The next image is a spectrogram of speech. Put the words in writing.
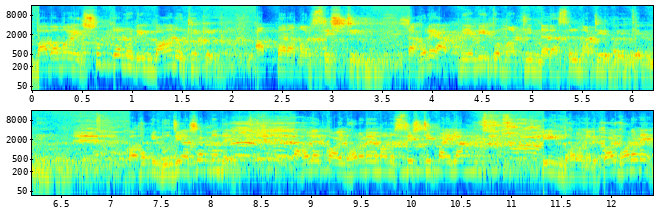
বাবা মায়ের শুক্রাণুডিন বাহানু থেকে আপনার আমার সৃষ্টি। তাহলে আপনি, আমি তো মাটির না, রাসুল মাটির হয় কেমনি? কথা কি বুঝে আসে আপনাদের? তাহলে কয় ধরনের মানুষ সৃষ্টি পাইলাম? তিন ধরনের। কয় ধরনের?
